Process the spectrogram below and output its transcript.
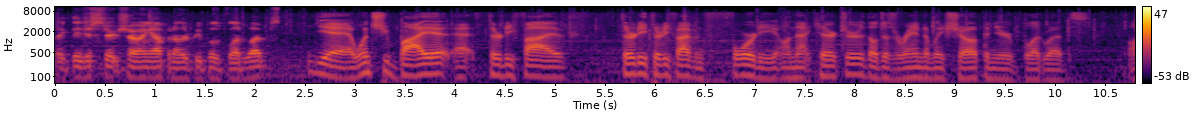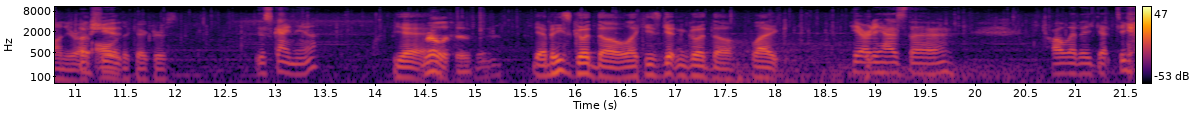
Like they just start showing up in other people's blood webs? Yeah, once you buy it at 35, 30, 35, and 40 on that character, they'll just randomly show up in your blood webs on your Oh, all shit. other characters. This guy new? Yeah. Relative. Yeah, but he's good though. Like he's getting good though. Like He already has the holiday get together.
